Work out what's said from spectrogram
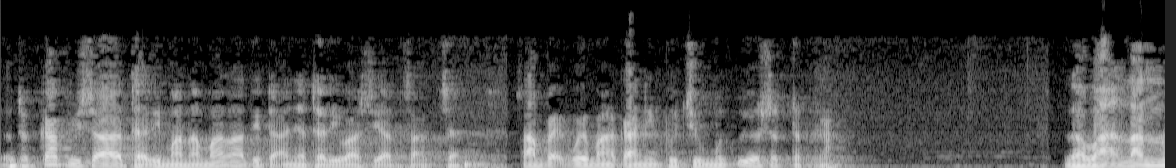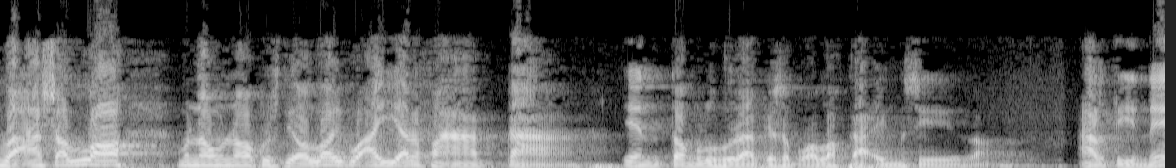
Sedekah bisa dari mana-mana tidak hanya dari wasiat saja. Sampai kowe makani bojomu iku ya sedekah. La wa lan wa asallah menawa Gusti Allah iku ayyar fa'aka yen tong luhurake sapa Allah ka ing sira. Artine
